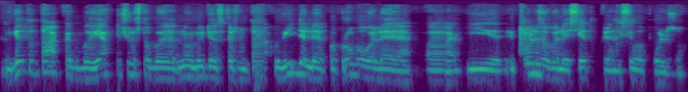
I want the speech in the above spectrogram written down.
где-то так, как бы я хочу, чтобы ну, люди, скажем так, увидели, попробовали э, и, и пользовались, и это приносило пользу.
